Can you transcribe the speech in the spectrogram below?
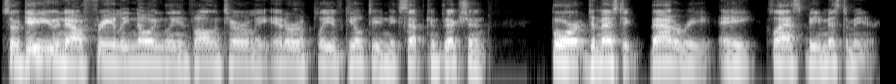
So do you now freely, knowingly, and voluntarily enter a plea of guilty and accept conviction for domestic battery, a Class B misdemeanor?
